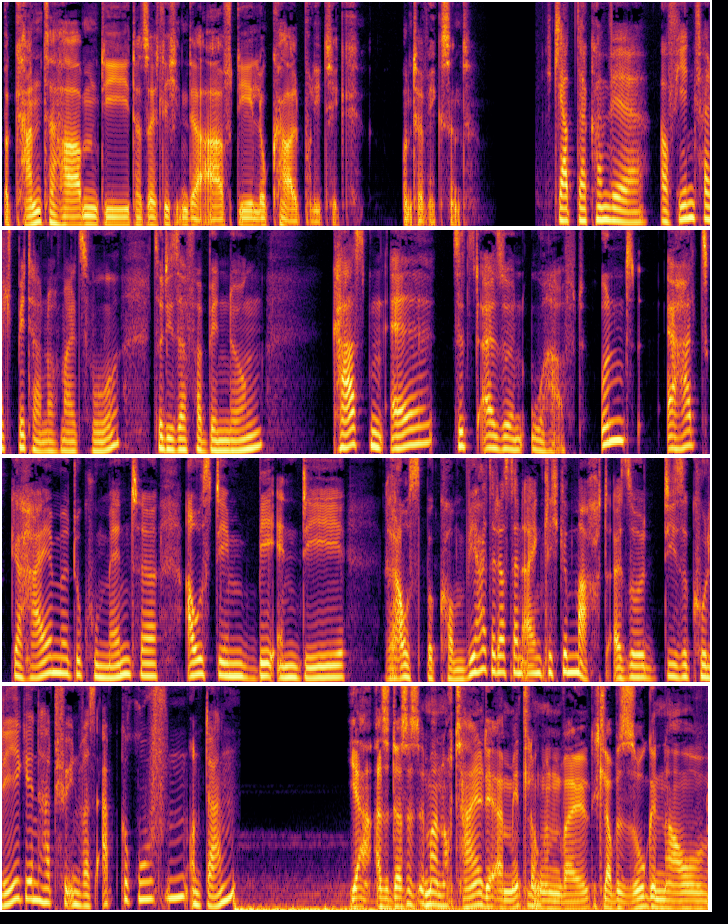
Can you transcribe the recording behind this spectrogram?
Bekannte haben, die tatsächlich in der AfD-Lokalpolitik unterwegs sind. Ich glaube, da kommen wir auf jeden Fall später nochmal zu, zu dieser Verbindung. Carsten L. sitzt also in U-Haft und er hat geheime Dokumente aus dem BND rausbekommen. Wie hat er das denn eigentlich gemacht? Also diese Kollegin hat für ihn was abgerufen und dann? Ja, also das ist immer noch Teil der Ermittlungen, weil ich glaube, so genau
